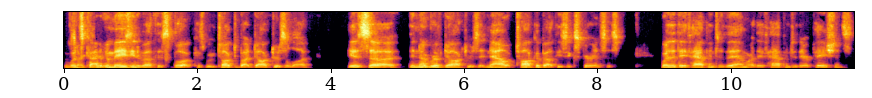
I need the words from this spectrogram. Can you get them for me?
what's, what's kind of amazing about this book, because we've talked about doctors a lot, is uh, the number of doctors that now talk about these experiences, whether they've happened to them or they've happened to their patients.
